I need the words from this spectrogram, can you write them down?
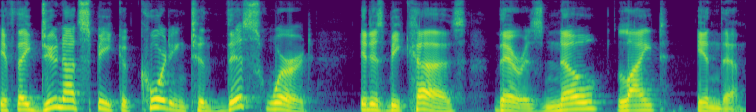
if they do not speak according to this word, it is because there is no light in them.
